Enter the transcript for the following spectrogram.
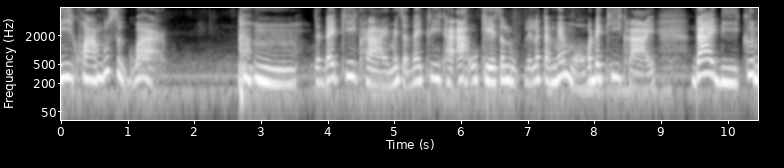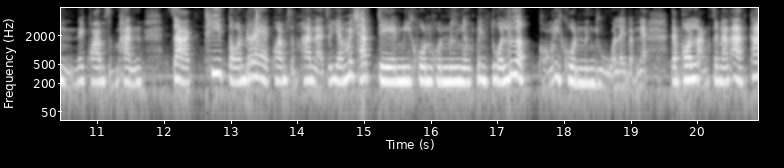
มีความรู้สึกว่า อืม จะได้ขี้คลายไม่จะได้คลี่คลายอะโอเค สรุปเลยละกันแม่หมอว่าได้ขี้คลาย ได้ดีขึ้นในความสัมพันธ์จากที่ตอนแรกความสัมพันธ์อาจจะยังไม่ชัดเจนมีคนคนหนึงยังเป็นตัวเลือกของอีกคนหนึ่งอยู่อะไรแบบเนี้ยแต่พอหลังจากนั้นอะถ้า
